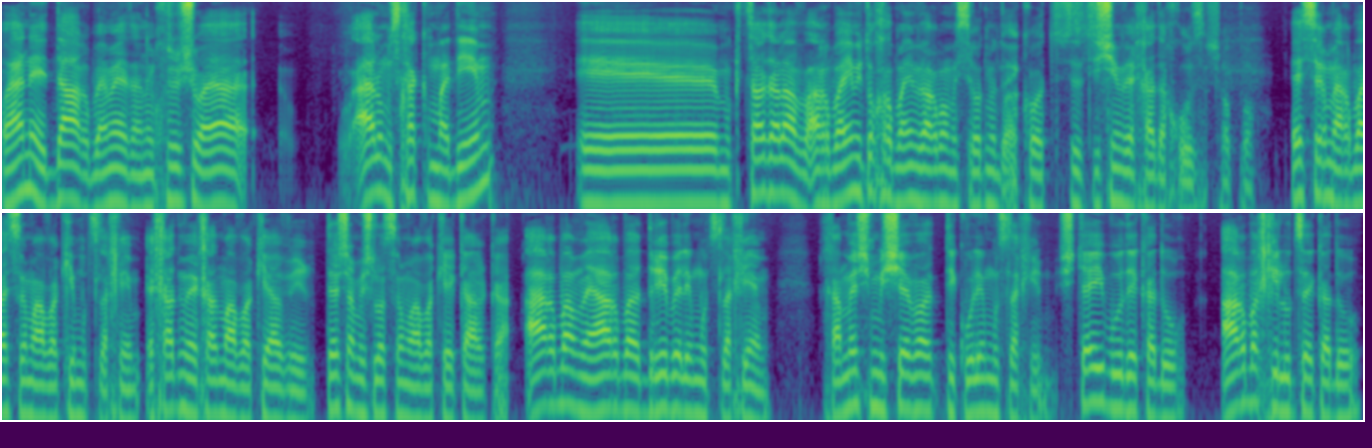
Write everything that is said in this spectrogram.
הוא היה נהדר, באמת, אני חושב שהוא היה, היה לו משחק מדהים. אה, קצת עליו, 40 מתוך 44 מסירות מדויקות, שזה 91 אחוז. שאפו. 10 מ-14 מאבקים מוצלחים, 1 מ-1 מאבקי אוויר, 9 מ-13 מאבקי קרקע, 4 מ-4 דריבלים מוצלחים, 5 מ-7 תיקולים מוצלחים, 2 עיבודי כדור, 4 חילוצי כדור.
